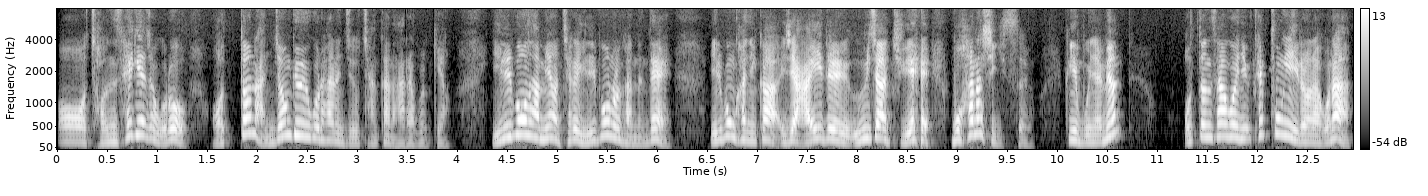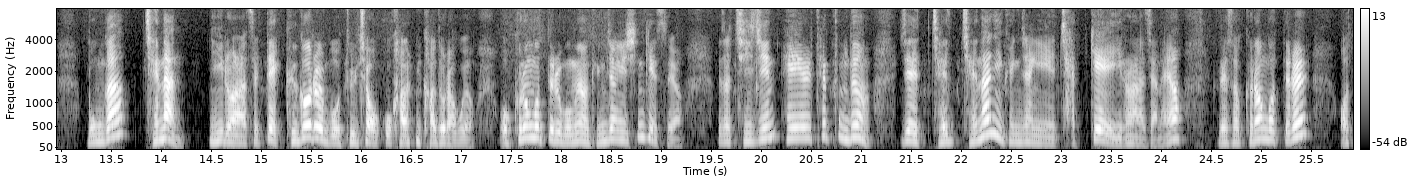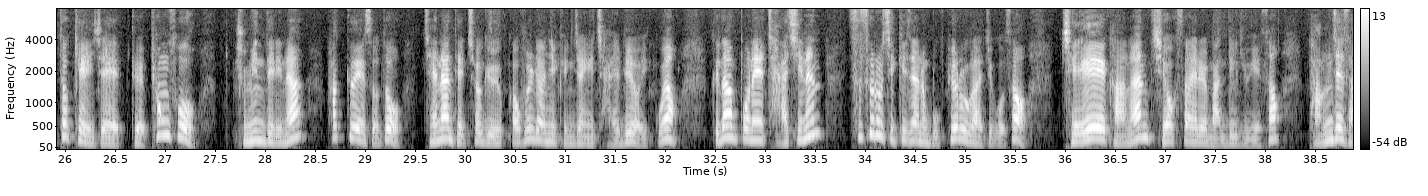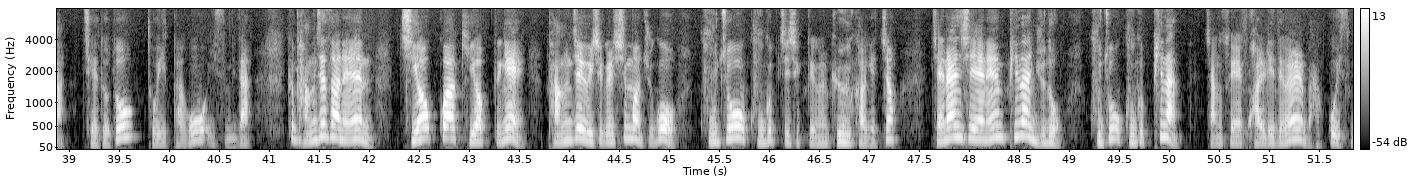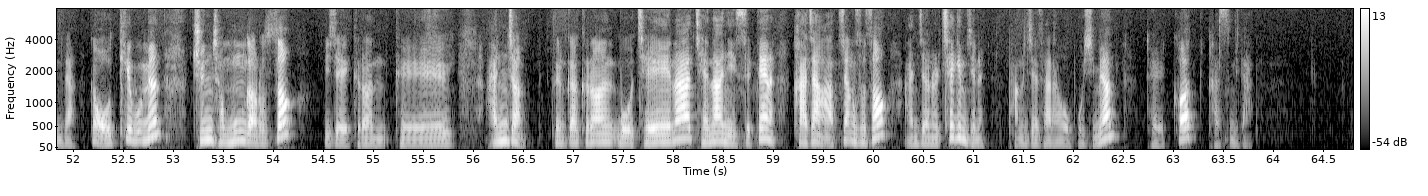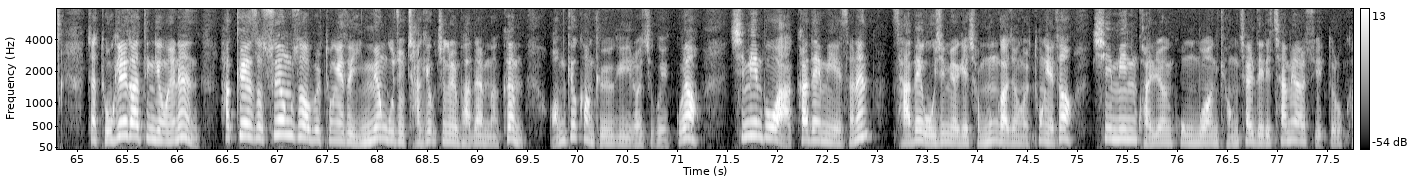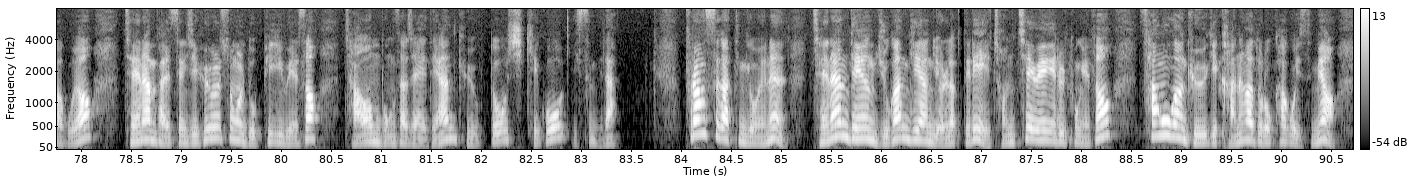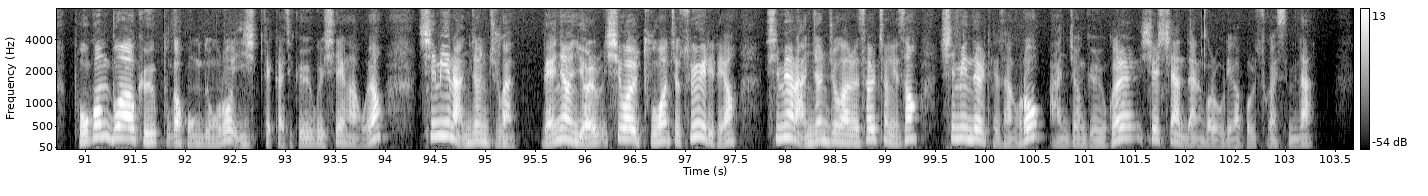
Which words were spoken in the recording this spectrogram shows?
어, 전 세계적으로 어떤 안전교육을 하는지도 잠깐 알아볼게요. 일본 하면 제가 일본을 갔는데 일본 가니까 이제 아이들 의자 뒤에 뭐 하나씩 있어요. 그게 뭐냐면 어떤 사고니 태풍이 일어나거나 뭔가 재난이 일어났을 때 그거를 뭐 들쳐업고 가, 가더라고요. 어, 그런 것들을 보면 굉장히 신기했어요. 그래서 지진, 해일, 태풍 등 이제 재, 재난이 굉장히 잦게 일어나잖아요. 그래서 그런 것들을 어떻게 이제 그 평소 주민들이나 학교에서도 재난 대처 교육과 훈련이 굉장히 잘 되어 있고요. 그 다음번에 자신은 스스로 지키자는 목표를 가지고서 재해 강한 지역 사회를 만들기 위해서 방제사 제도도 도입하고 있습니다. 그 방제사는 지역과 기업 등에 방제 의식을 심어주고 구조, 구급 지식 등을 교육하겠죠. 재난 시에는 피난 유도, 구조, 구급 피난 장소의 관리 등을 맡고 있습니다. 그러니까 어떻게 보면 준 전문가로서 이제 그런 그 안전 그러니까 그런 뭐 재해나 재난이 있을 때는 가장 앞장서서 안전을 책임지는 방제사라고 보시면 될 것 같습니다. 자, 독일 같은 경우에는 학교에서 수영 수업을 통해서 인명구조 자격증을 받을 만큼 엄격한 교육이 이루어지고 있고요. 시민보호 아카데미에서는 450여 개 전문 과정을 통해서 시민 관련 공무원, 경찰들이 참여할 수 있도록 하고요. 재난 발생 시 효율성을 높이기 위해서 자원봉사자에 대한 교육도 시키고 있습니다. 프랑스 같은 경우에는 재난 대응 유관 기한 연락들이 전체 회의를 통해서 상호 간 교육이 가능하도록 하고 있으며 보건부와 교육부가 공동으로 20세까지 교육을 시행하고요. 시민 안전 주간 매년 10월 두 번째 수요일이래요. 시민 안전 주간을 설정해서 시민들 대상으로 안전 교육을 실시한다는 걸 우리가 볼 수가 있습니다.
